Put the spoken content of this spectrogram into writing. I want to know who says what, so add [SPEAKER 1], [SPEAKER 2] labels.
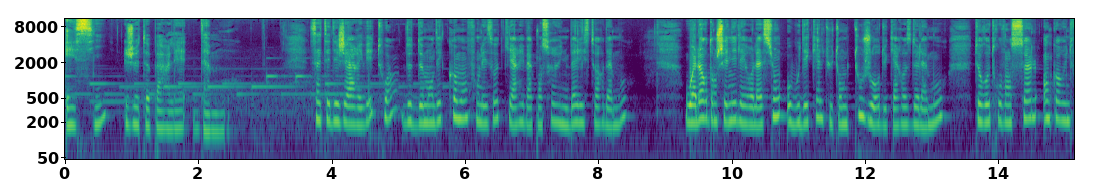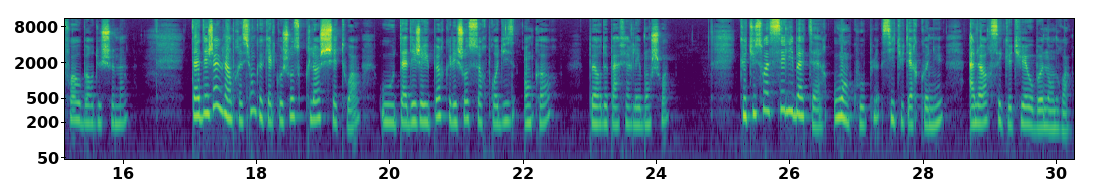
[SPEAKER 1] Et si je te parlais d'amour? Ça t'est déjà arrivé, toi, de te demander comment font les autres qui arrivent à construire une belle histoire d'amour? Ou alors d'enchaîner les relations au bout desquelles tu tombes toujours du carrosse de l'amour, te retrouvant seul encore une fois au bord du chemin? T'as déjà eu l'impression que quelque chose cloche chez toi, ou t'as déjà eu peur que les choses se reproduisent encore? Peur de pas faire les bons choix? Que tu sois célibataire ou en couple, si tu t'es reconnu, alors c'est que tu es au bon endroit.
